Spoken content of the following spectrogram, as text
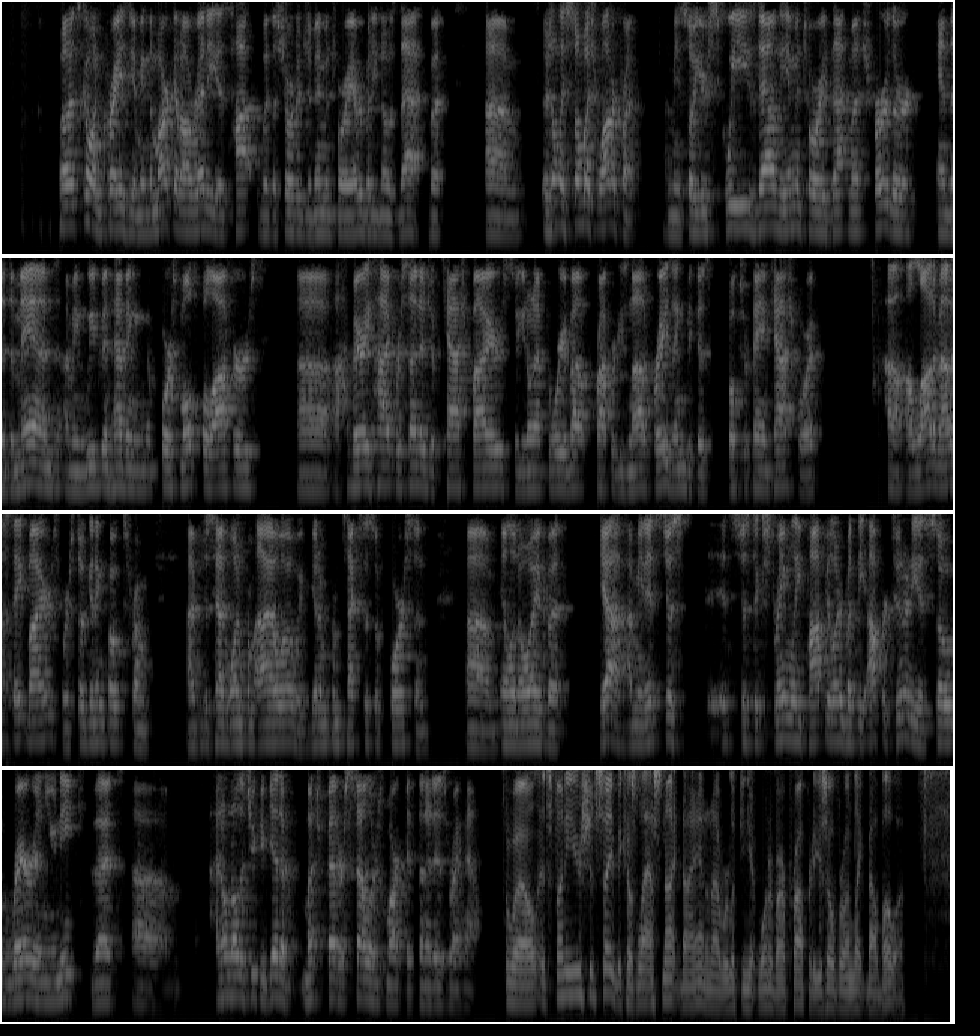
Well, it's going crazy. I mean, the market already is hot with a shortage of inventory. Everybody knows that, but um, there's only so much waterfront. I mean, so you squeeze down the inventory that much further, and the demand. I mean, we've been having, of course, multiple offers, uh, a very high percentage of cash buyers, so you don't have to worry about properties not appraising because folks are paying cash for it. Uh, a lot of out-of-state buyers. We're still getting folks from I've just had one from Iowa. We get them from Texas, of course, and um, Illinois. But yeah, I mean, it's just it's just extremely popular. But the opportunity is so rare and unique that um, I don't know that you could get a much better seller's market than it is right now. Well, it's funny you should say because last night Diane and I were looking at one of our properties over on Lake Balboa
